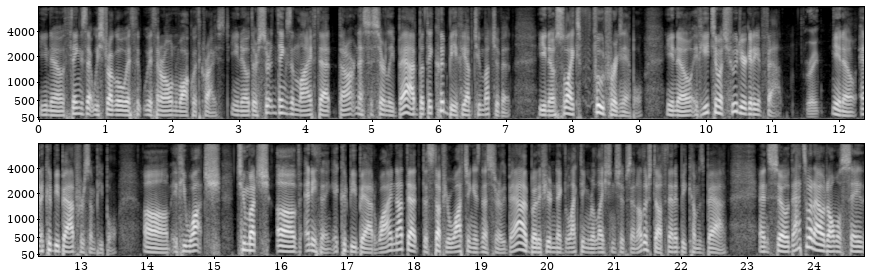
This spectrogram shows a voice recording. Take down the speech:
you know things that we struggle with within our own walk with Christ. You know, there's certain things in life that that aren't necessarily bad, but they could be if you have too much of it. You know, so like food for example. You know, if you eat too much food, you're gonna get fat Right. you know, and it could be bad for some people. Um, if you watch too much of anything, it could be bad. Why? Not that the stuff you're watching is necessarily bad, but if you're neglecting relationships and other stuff, then it becomes bad. And so that's what I would almost say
